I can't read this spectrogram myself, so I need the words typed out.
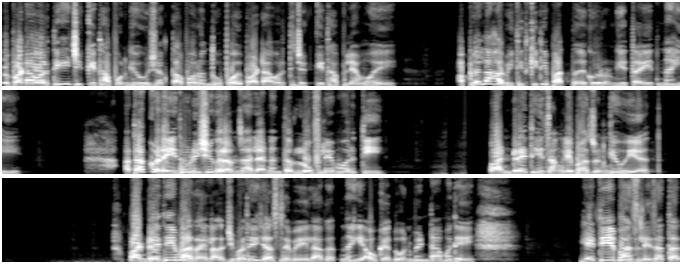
पोयपाटावरतीही चिक्की थापून घेऊ शकता परंतु पोळपाटावरती चिक्की थापल्यामुळे आपल्याला हवी तितकी ती पातळ करून घेता येत नाही. आता कढई थोडीशी गरम झाल्यानंतर लो फ्लेमवरती पांढरे ती चांगले भाजून घेऊयात. पांढरे ते भाजायला अजिबातही जास्त वेळ लागत नाही. अवघ्या दोन मिनटामध्ये हे ते भाजले जातात.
